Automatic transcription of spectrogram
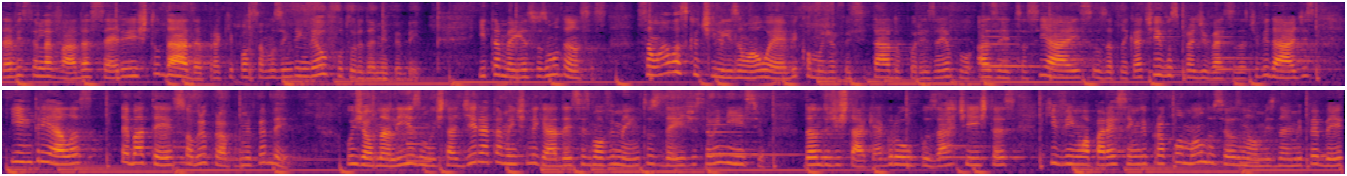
deve ser levada a sério e estudada para que possamos entender o futuro da MPB e também as suas mudanças. São elas que utilizam a web, como já foi citado, por exemplo, as redes sociais, os aplicativos para diversas atividades e, entre elas, debater sobre o próprio MPB. O jornalismo está diretamente ligado a esses movimentos desde o seu início, dando destaque a grupos, artistas que vinham aparecendo e proclamando seus nomes na MPB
